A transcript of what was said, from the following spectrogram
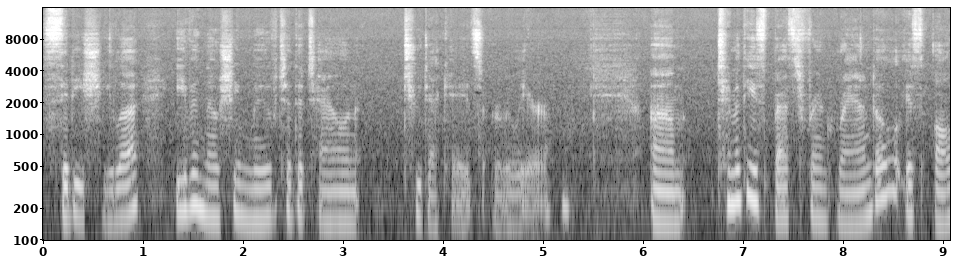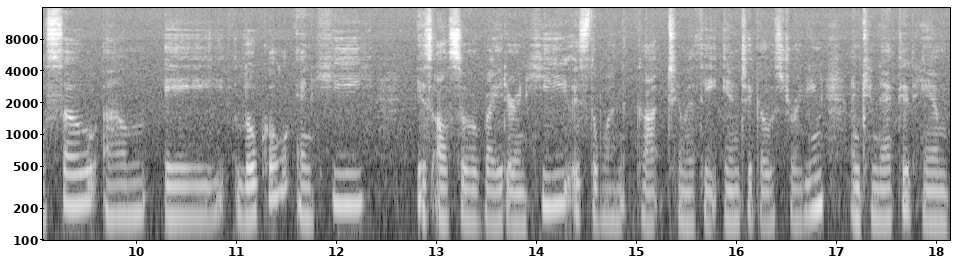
City Sheila, even though she moved to the town two decades earlier. Um, Timothy's best friend Randall is also um, a local, and he is also a writer, and he is the one that got Timothy into ghostwriting and connected him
